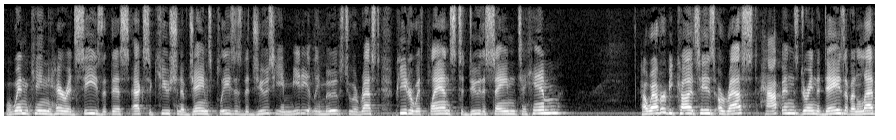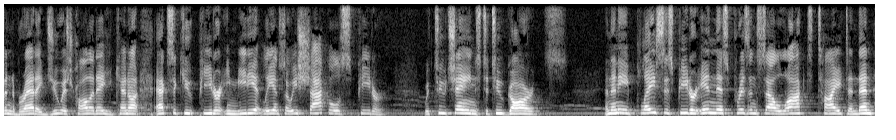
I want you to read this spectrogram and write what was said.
Well, when King Herod sees that this execution of James pleases the Jews, he immediately moves to arrest Peter with plans to do the same to him. However, because his arrest happens during the days of unleavened bread, a Jewish holiday, he cannot execute Peter immediately, and so he shackles Peter with two chains to two guards. And then he places Peter in this prison cell locked tight, and then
